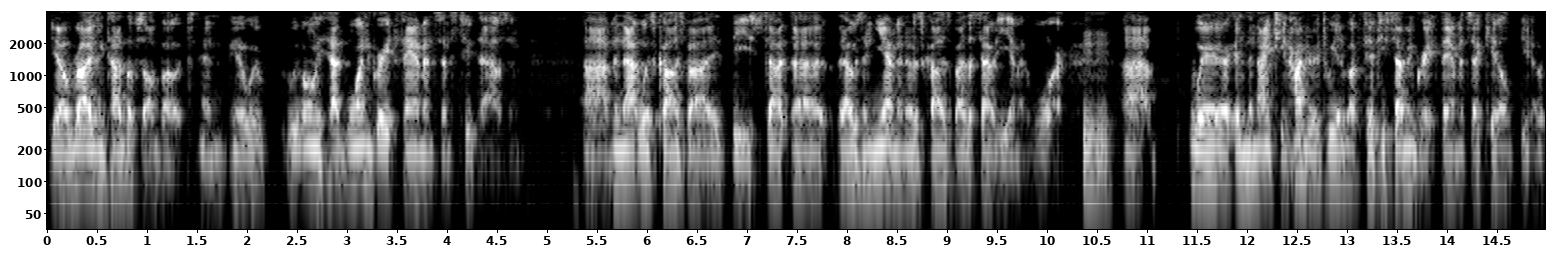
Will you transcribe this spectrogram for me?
you know, rising tide lifts all boats, and you know we've we've only had one great famine since 2000, um, and that was caused by the uh, that was in Yemen. It was caused by the Saudi Yemen War, hmm uh, where in the 1900s we had about 57 great famines that killed you know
